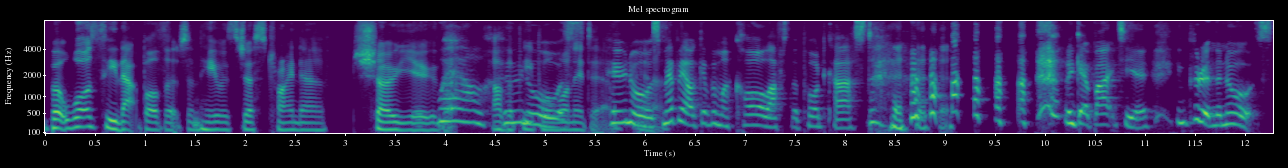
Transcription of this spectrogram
But was he that bothered and he was just trying to show you that Well, other people knows? wanted it? Who knows? Yeah. Maybe I'll give him a call after the podcast and get back to you. You can put it in the notes.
